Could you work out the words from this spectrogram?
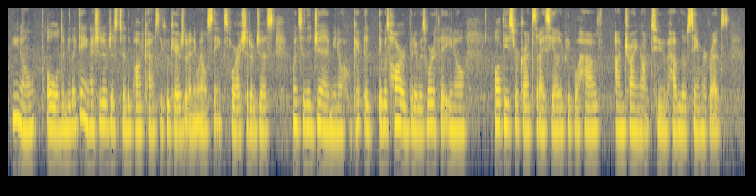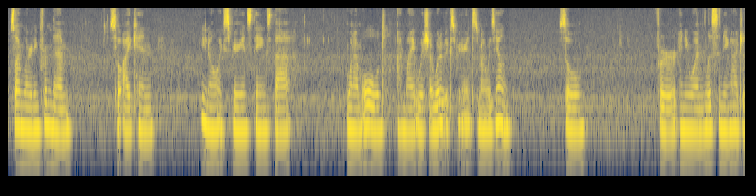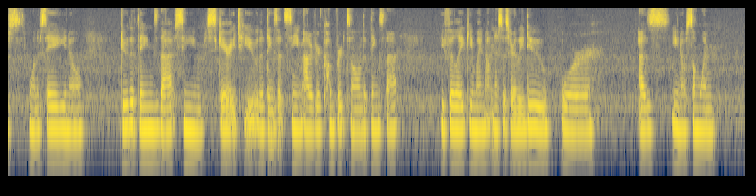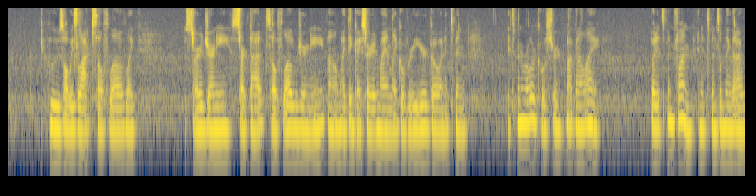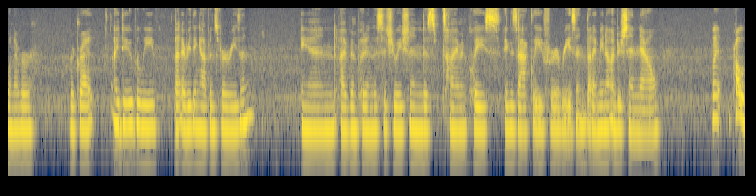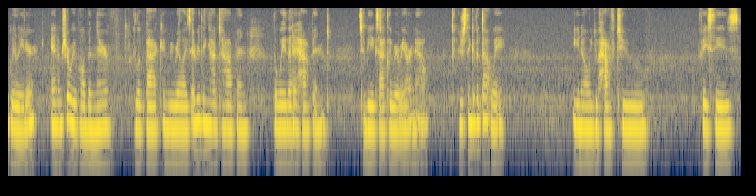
you know, old and be like, dang, I should have just did the podcast. Like, who cares what anyone else thinks? Or I should have just went to the gym, you know, it, it was hard, but it was worth it, you know. All these regrets that I see other people have, I'm trying not to have those same regrets. So I'm learning from them so I can, you know, experience things that when I'm old, I might wish I would have experienced when I was young. So for anyone listening, I just want to say, you know, do the things that seem scary to you, the things that seem out of your comfort zone, the things that you feel like you might not necessarily do, or as, you know, someone who's always lacked self love, like start a journey, start that self love journey. Um, I think I started mine like over a year ago, and it's been it's been a roller coaster, not gonna lie but it's been fun and it's been something that I will never regret. I do believe that everything happens for a reason, and I've been put in this situation, this time and place exactly for a reason that I may not understand now, but probably later. And I'm sure we've all been there. Look back and we realize everything had to happen the way that it happened to be exactly where we are now. Just think of it that way. You know, you have to face these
